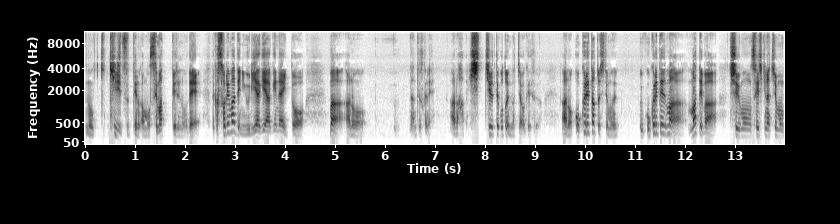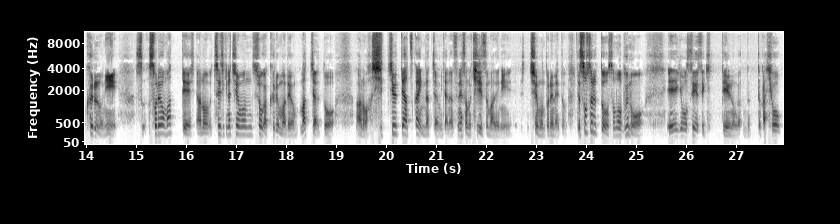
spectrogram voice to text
の期日っていうのがもう迫ってるのでだからそれまでに売り上げ上げないとまああの何ていうんですかねあの失注ってことになっちゃうわけですよ。あの遅れたとしても遅れてまあ待てば注文正式な注文来るのにそれを待ってあの正式な注文書が来るまで待っちゃうとあの失注って扱いになっちゃうみたいなんですね。その期日までに注文取れないと。でそうするとその部の営業成績っていうのがとか評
